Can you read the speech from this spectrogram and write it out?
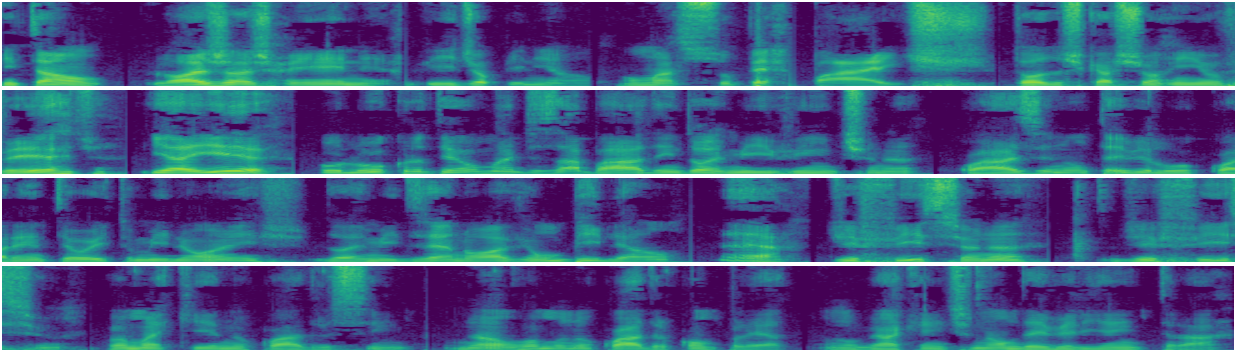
Então, Lojas Renner, vídeo opinião. Uma super paz. Todos cachorrinho verde. E aí, o lucro deu uma desabada em 2020, né? Quase não teve lucro. 48 milhões, 2019, 1 bilhão. É, difícil, né? Difícil. Vamos aqui no quadro 5. Não, vamos no quadro completo. Um lugar que a gente não deveria entrar.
